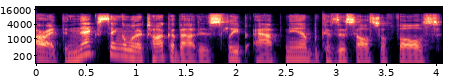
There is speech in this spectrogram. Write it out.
All right, the next thing I want to talk about is sleep apnea because this also falls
